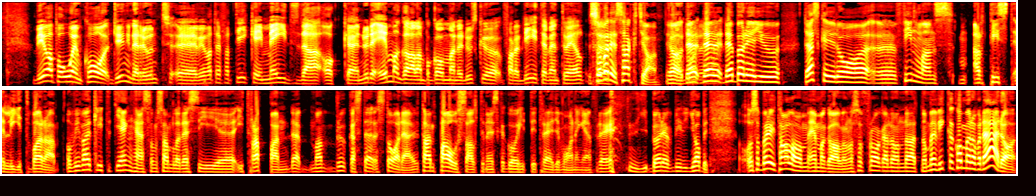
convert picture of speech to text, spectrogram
Vi var på OMK dygnet runt. Eh, vi var träffat TK Maids där och eh, nu är det Emma-galan på kommande. Du ska fara dit eventuellt. Så var det sagt ja. ja det, det, det börjar ju där ska ju då eh, Finlands artistelit vara, och vi var ett litet gäng här som samlades i, eh, i trappan, där man brukar stä, stå där, ta en paus alltid när vi ska gå hit till tredje våningen, för det börjar bli jobbigt. Och så började vi tala om Emma-galan och så frågade de att men vilka kommer att vara där då?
